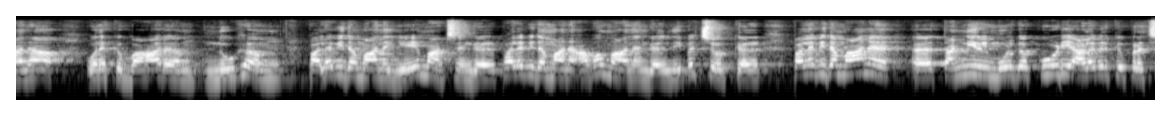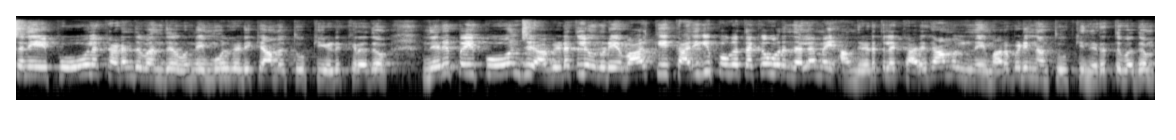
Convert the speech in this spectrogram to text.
ஆனா உனக்கு பாரம் நுகம் பலவிதமான ஏமாற்றங்கள் பலவிதமான அவமானங்கள் நிபச்சொற்கள் பலவிதமான தண்ணீரில் மூழ்கக்கூடிய அளவிற்கு பிரச்சனையை போல கடந்து வந்து உன்னை மூழ்கடிக்காமல் தூக்கி எடுக்கிறதும் நெருப்பை போன்று அவ்விடத்துல உன்னுடைய வாழ்க்கையை கருகி போகத்தக்க ஒரு நிலைமை அந்த இடத்துல கருகாமல் உன்னை மறுபடியும் நான் தூக்கி நிறுத்துவதும்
